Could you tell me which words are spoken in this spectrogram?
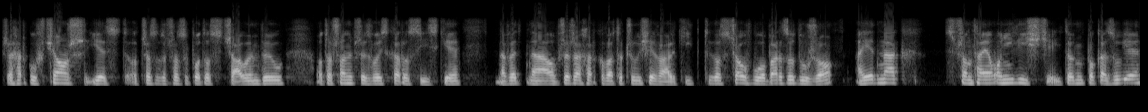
że Charków wciąż jest od czasu do czasu pod ostrzałem, był otoczony przez wojska rosyjskie. Nawet na obrzeżach Charkowa toczyły się walki. Tych ostrzałów było bardzo dużo, a jednak sprzątają oni liście. I to mi pokazuje,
